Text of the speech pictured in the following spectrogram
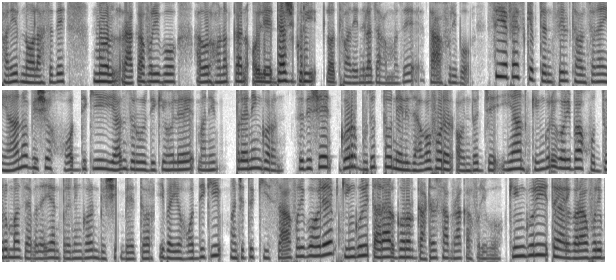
পানির নল আছে দে, নল রাখা ফুরিব আগর হনকান অইলে লতফা লত ফাদে দিলা জাগাম মাঝে তা ফুরিব C F S captain Phil থনসনে ইয়ানো বেশি হদ দিকি, ইয়ান জরুরি দিকি হলে মানে প্ল্যানিং করন যদি সে গর বুতুত্ব নেলি জাগো ফরের অন্দর্যে ইয়ান কেঙ্গুরি গরিবা খুদ্দুর মাঝ যাবে ইয়ান প্ল্যানিং করন বেশি বেতর ইবা ইয়ে হদিকি মানুষ তো কি চা ফুরিব হলে কিঙ্গুরি তারার গরর গাটার সাপ রাখা ফুরিব কিঙ্গুরি তৈয়ারি করা ফুরিব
